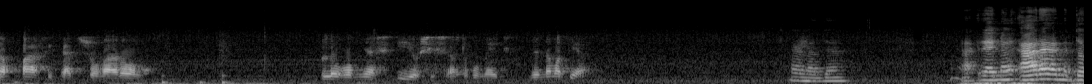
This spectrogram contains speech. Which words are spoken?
να πάθει κάτι σοβαρό λόγω μια ίωση, α το πούμε έτσι. Δεν είναι αμαρτία. Έλαντε. Άρα το,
